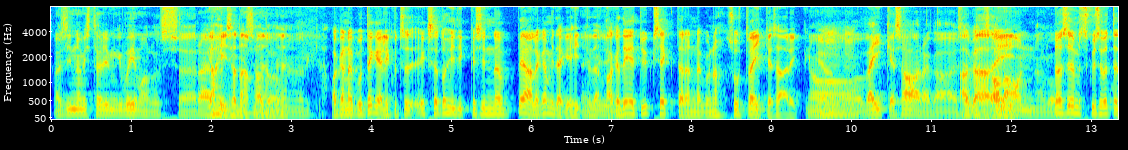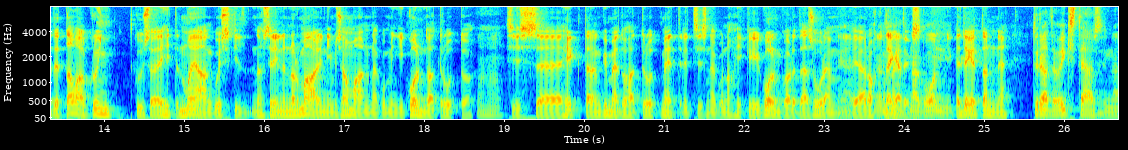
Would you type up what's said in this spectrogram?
aga sinna vist oli mingi võimalus äh, rajada jahisadam jah, ja jah aga nagu tegelikult sa, eks sa tohid ikka sinna peale ka midagi ehitada, aga tegelikult üks hektar on nagu noh, suht väike saar ikkagi no ju. väike saar, aga selles ei ala on nagu no selles mõttes, kui sa võtad, et tavakrunt, kui sa ehitad maja on kuskil noh, selline normaalinimese oma on nagu mingi kolm tuhat ruutu Mhm. -huh. siis äh, hektar on kümme tuhat ruutmeetrit, siis nagu noh, ikkagi kolm korda suurem ja, ja rohkem no tegelikult nagu on ja ikka. tegelikult on jah, türa ta võiks teha sinna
